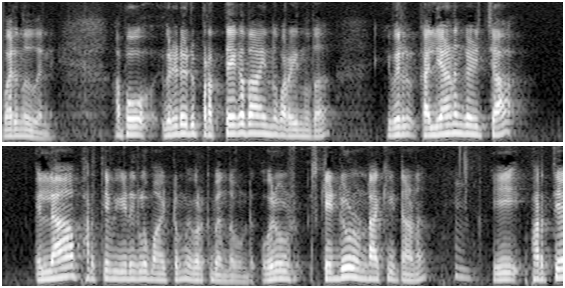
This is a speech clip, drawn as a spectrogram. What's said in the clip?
വരുന്നത് തന്നെ. അപ്പോൾ ഇവരുടെ ഒരു പ്രത്യേകത എന്ന് പറയുന്നത് ഇവർ കല്യാണം കഴിച്ച എല്ലാ ഭർത്യ വീടുകളുമായിട്ടും ഇവർക്ക് ബന്ധമുണ്ട്. ഒരു സ്കെഡ്യൂൾ ഉണ്ടാക്കിയിട്ടാണ് ഈ ഭർത്തിയ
